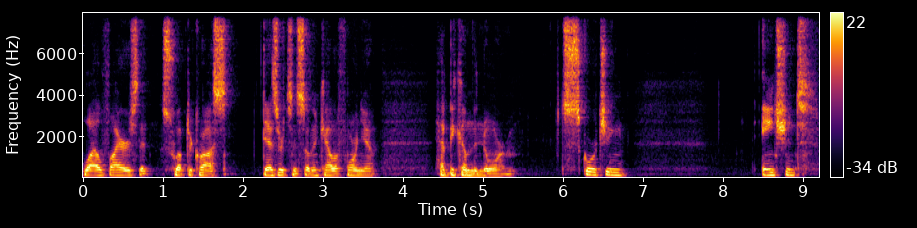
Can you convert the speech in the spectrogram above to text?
wildfires that swept across deserts in Southern California have become the norm. Scorching ancient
